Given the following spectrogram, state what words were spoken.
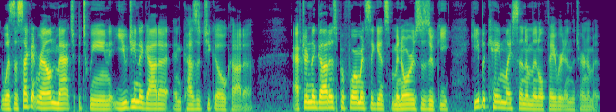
It was the second round match between Yuji Nagata and Kazuchika Okada. After Nagata's performance against Minoru Suzuki, he became my sentimental favorite in the tournament.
